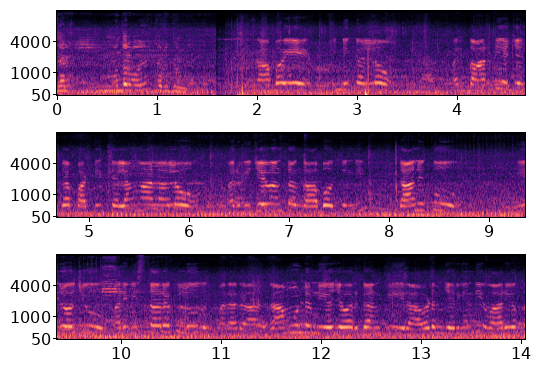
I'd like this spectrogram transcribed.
జరి ముందర పోయి జరుగుతుంది. రాబోయే ఎన్నికల్లో మరి భారతీయ జనతా పార్టీ తెలంగాణలో మరి విజయవంతం కాబోతుంది. దానికి ఈరోజు మరి విస్తారకులు మన రా- రామగుండం నియోజకవర్గానికి రావడం జరిగింది. వారి యొక్క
